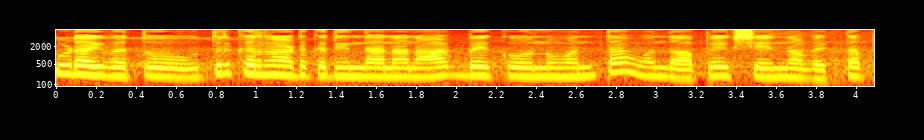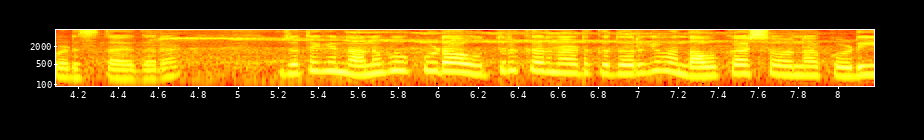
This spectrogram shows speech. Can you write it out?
ಕೂಡ ಇವತ್ತು ಉತ್ತರ ಕರ್ನಾಟಕದಿಂದ ನಾನು ಆಗಬೇಕು ಅನ್ನುವಂಥ ಒಂದು ಅಪೇಕ್ಷೆಯನ್ನು ವ್ಯಕ್ತಪಡಿಸ್ತಾ ಇದ್ದಾರೆ. ಜೊತೆಗೆ ನನಗೂ ಕೂಡ ಉತ್ತರ ಕರ್ನಾಟಕದವರಿಗೆ ಒಂದು ಅವಕಾಶವನ್ನು ಕೊಡಿ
